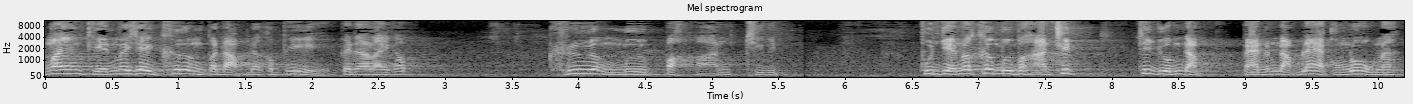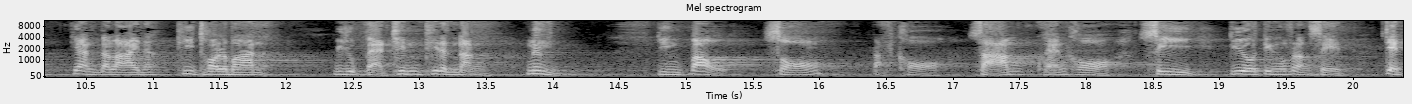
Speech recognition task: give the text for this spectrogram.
ไม้กางเขนไม่ใช่เครื่องประดับนะครับพี่เป็นอะไรครับ เครื่องมือประหารชีวิต คุณเห็นว่าเครื่องมือประหารชีวิต ที่อยู่ลำดับแปดลำดับแรกของโลกนะที่อันตรายนะที่ทรมานน่ะมีอยู่ 8 ชิ้นที่ดังๆหนึ่งยิงเป้าสอง ตัดคอสามแขวนคอสี่กิโยตินของฝรั่งเศสเจ็ด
